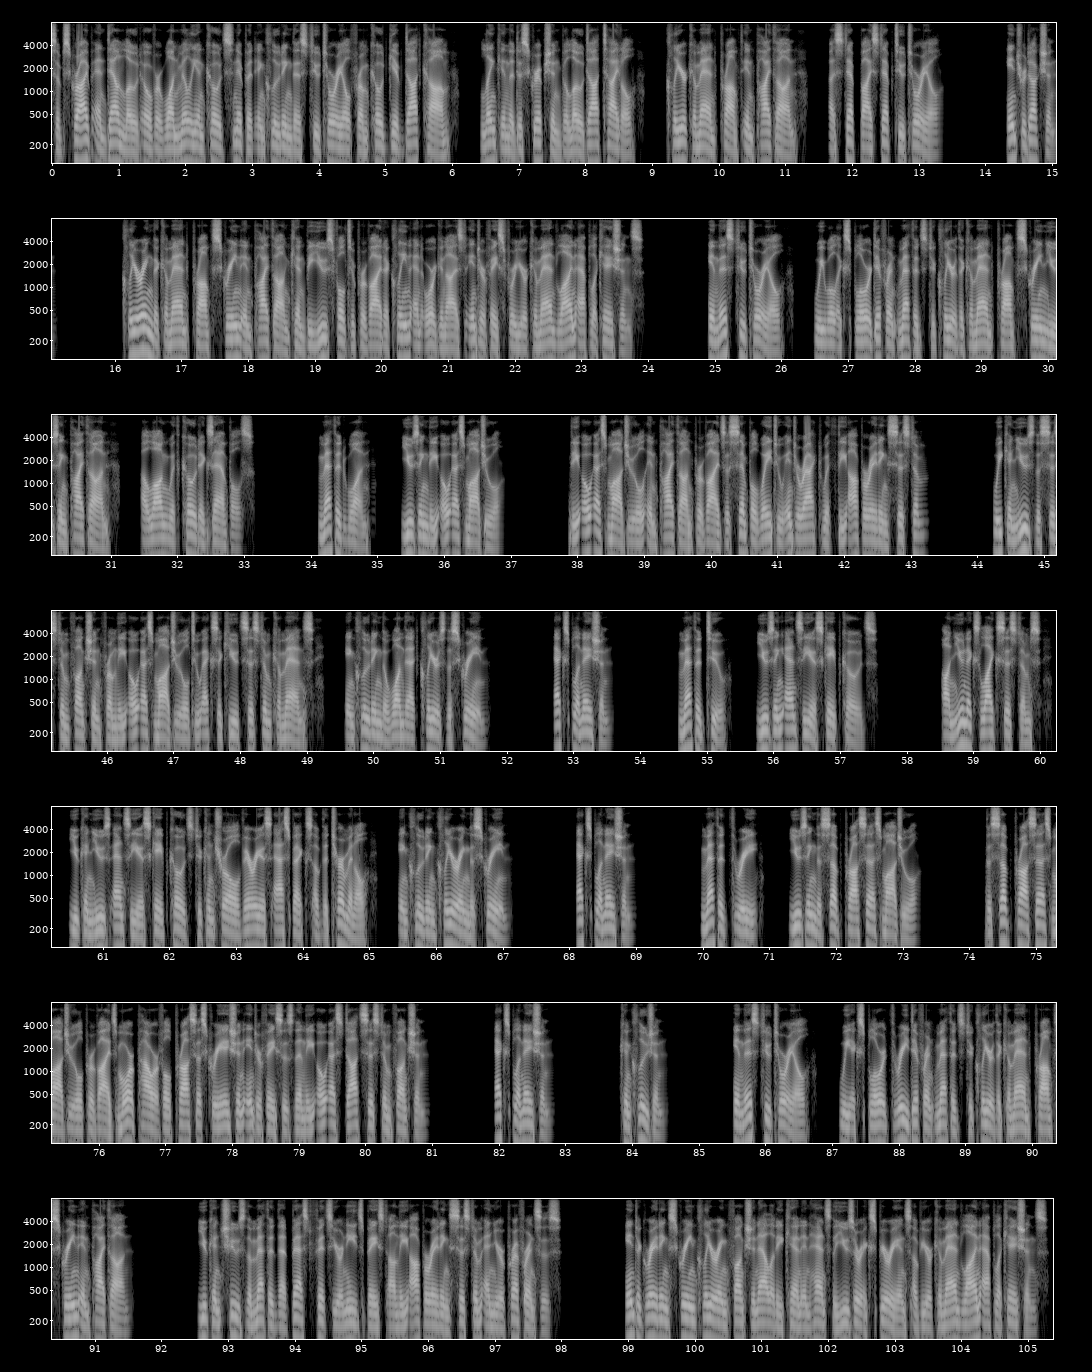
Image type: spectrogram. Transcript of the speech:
Subscribe and download over 1 million code snippet including this tutorial from codegive.com, link in the description below. Title, Clear Command Prompt in Python, a step-by-step tutorial. Introduction Clearing the command prompt screen in Python can be useful to provide a clean and organized interface for your command line applications. In this tutorial, we will explore different methods to clear the command prompt screen using Python, along with code examples. Method 1, using the OS module. The OS module in Python provides a simple way to interact with the operating system. We can use the system function from the OS module to execute system commands, including the one that clears the screen. Explanation Method 2, using ANSI escape codes. On Unix-like systems, you can use ANSI escape codes to control various aspects of the terminal, including clearing the screen. Explanation Method 3, using the subprocess module. The subprocess module provides more powerful process creation interfaces than the os.system function. Explanation Conclusion in this tutorial, we explored three different methods to clear the command prompt screen in Python. You can choose the method that best fits your needs based on the operating system and your preferences. Integrating screen clearing functionality can enhance the user experience of your command line applications.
